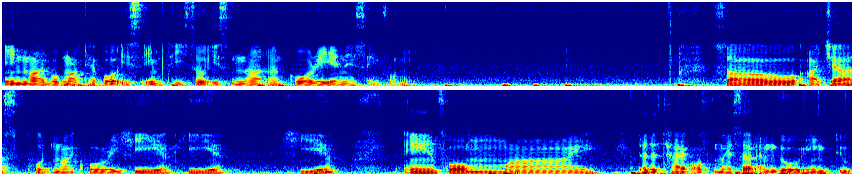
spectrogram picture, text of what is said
in my bookmark table is empty so it's not a query anything for me. So I just put my query here here here and for my data type of method I'm going to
